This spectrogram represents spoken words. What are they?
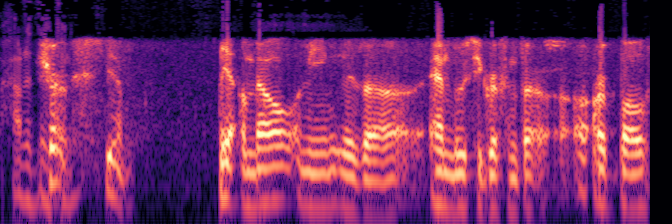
How did they? Sure. do- Yeah. Yeah. Aml, Ameen is uh, and Lucy Griffin are, are both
